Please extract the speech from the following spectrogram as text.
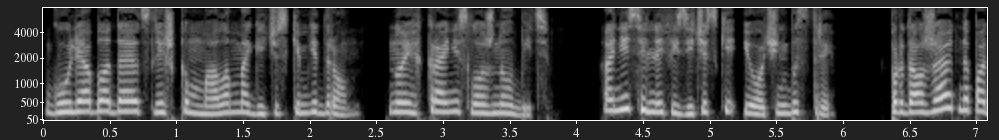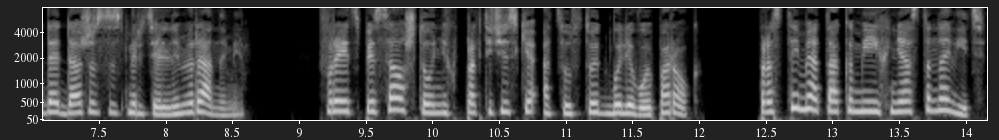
Гули обладают слишком малым магическим ядром, но их крайне сложно убить. Они сильны физически и очень быстры. Продолжают нападать даже со смертельными ранами. Фрейд писал, что у них практически отсутствует болевой порог. Простыми атаками их не остановить,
